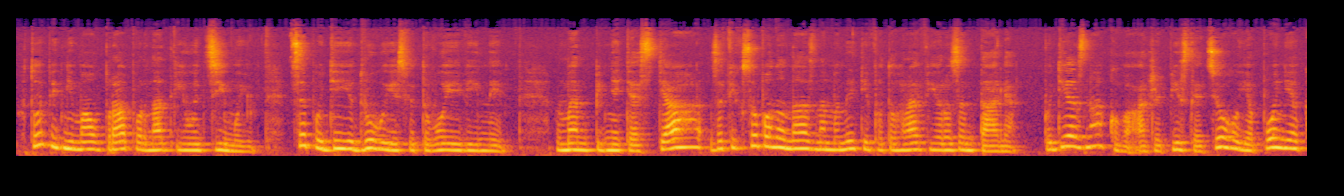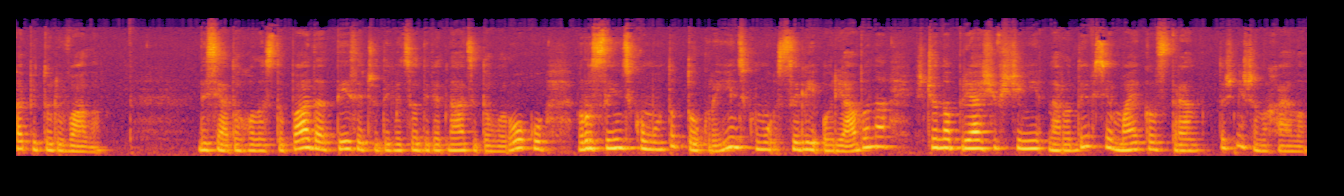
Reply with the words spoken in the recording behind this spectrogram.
хто піднімав прапор над Іодзімою. Це події Другої світової війни. Момент підняття стяга зафіксовано на знаменитій фотографії Розенталя. Подія знакова, адже після цього Японія капітулювала. 10 листопада 1919 року в русинському, тобто українському, селі Орябина, що на Прящівщині, народився Майкл Стренг, точніше Михайло.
